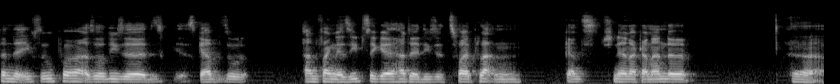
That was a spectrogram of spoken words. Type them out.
finde ich super. Also diese, es gab so Anfang der 70er hatte er diese zwei Platten ganz schnell nacheinander äh,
